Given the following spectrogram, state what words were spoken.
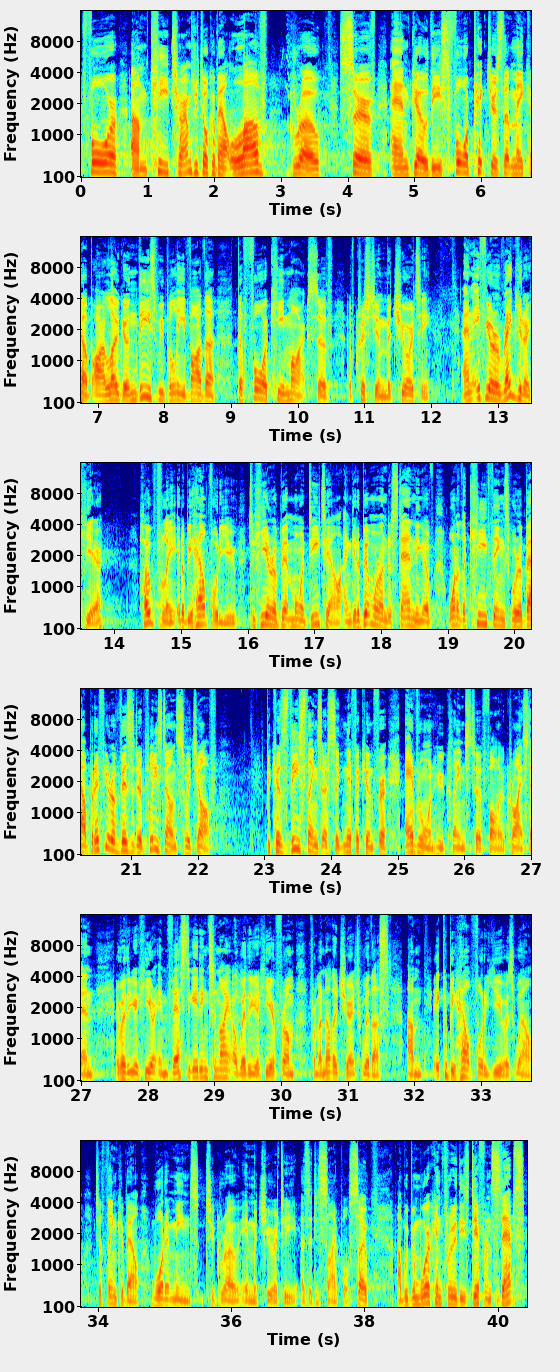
four um, key terms. We talk about love, grow, serve, and go. These four pictures that make up our logo. And these, we believe, are the, the four key marks of, of Christian maturity. And if you're a regular here, hopefully it'll be helpful to you to hear a bit more detail and get a bit more understanding of one of the key things we're about. But if you're a visitor, please don't switch off because these things are significant for everyone who claims to follow Christ. And whether you're here investigating tonight or whether you're here from, from another church with us, um, it could be helpful to you as well to think about what it means to grow in maturity as a disciple. So uh, we've been working through these different steps,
